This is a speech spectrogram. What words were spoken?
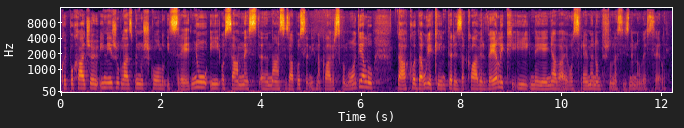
koji pohađaju i nižu glazbenu školu i srednju i 18 nas zaposlenih na klavirskom odjelu. Tako da uvijek je interes za klavir velik i ne jenjava evo, s vremenom što nas iznimno veseli.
